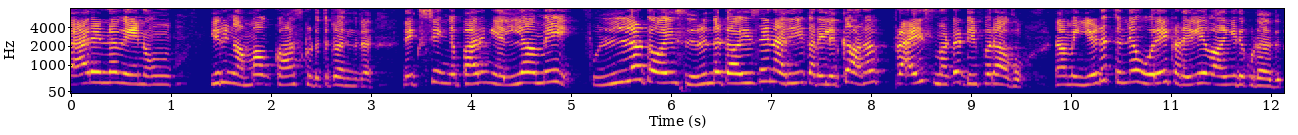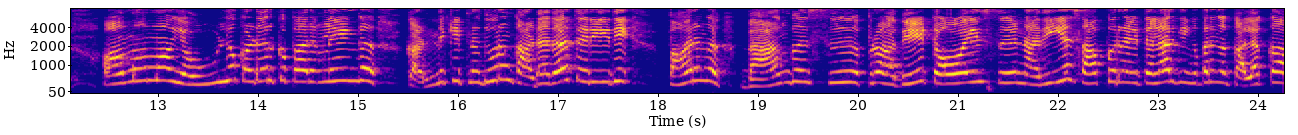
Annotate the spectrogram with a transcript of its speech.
வேற என்ன வேணும்? இருங்க அம்மா காசு கொடுத்துட்டு வந்துடுறேன். நெக்ஸ்ட் இங்க பாருங்க எல்லாமே ஃபுல்லா டாய்ஸ் இருந்த டாய்ஸே நிறைய கடையில இருக்கு. ஆனா பிரைஸ் மட்டும் டிஃபர் ஆகும். நாம எடுத்துன்னே ஒரே கடையிலே வாங்கிடக்கூடாது. ஆமாமா எவ்வளோ கடை இருக்கு பாருங்களேன் இங்க. கண்ணு கிட்டின தூரம் கடை தான் தெரியுது. பாருங்க பேங்கிள்ஸ் அப்புறம் அதே டாய்ஸ் நிறைய சாப்பிட்ற ஐட்டம்லாம் இருக்கு. இங்க பாருங்க கலக்கா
